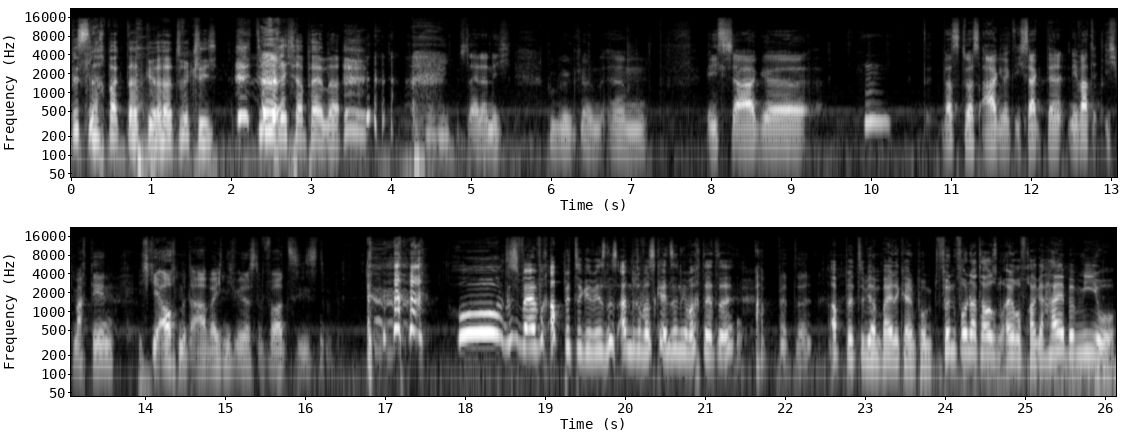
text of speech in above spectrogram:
bis nach Bagdad gehört, wirklich. Du frecher Penner. Ich hab's leider nicht googeln können. Ähm, ich sage. hm, Was? Du hast A gesagt. Ich sag. Nee, warte, ich mach den. Ich gehe auch mit A, weil ich nicht will, dass du vorziehst. Uh, das wäre einfach Abbitte gewesen, das andere, was keinen Sinn gemacht hätte. Ab, bitte. Abbitte, wir haben beide keinen Punkt. 500.000 Euro Frage, halbe Mio.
